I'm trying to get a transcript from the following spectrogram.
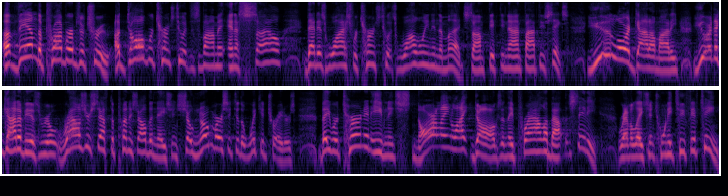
Of them, the proverbs are true. A dog returns to its vomit, and a sow that is washed returns to its wallowing in the mud. Psalm 59, 5 through 6. You, Lord God Almighty, you are the God of Israel. Rouse yourself to punish all the nations. Show no mercy to the wicked traitors. They return at evening, snarling like dogs, and they prowl about the city. Revelation 22 15.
